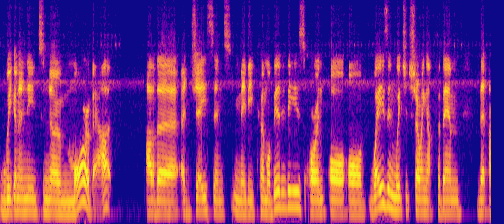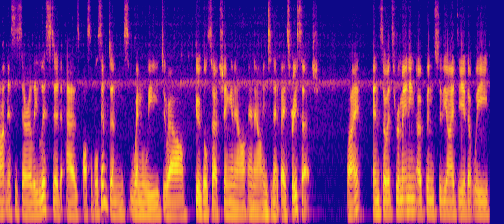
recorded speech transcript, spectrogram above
we're going to need to know more about other adjacent maybe comorbidities or, in, or, or ways in which it's showing up for them that aren't necessarily listed as possible symptoms when we do our Google searching and our and our internet-based research, right? And so it's remaining open to the idea that we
